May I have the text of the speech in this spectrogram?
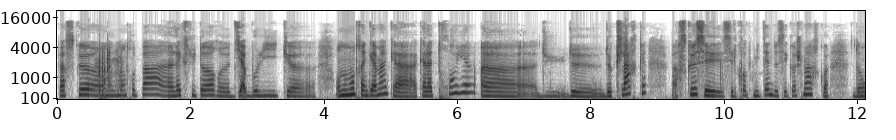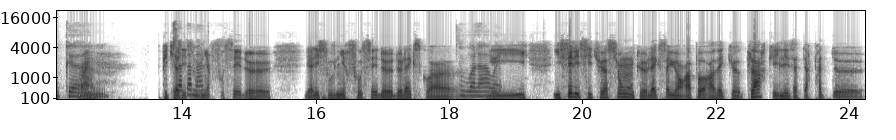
Parce que on nous montre pas un Lex Luthor euh, diabolique. euh, on nous montre un gamin qui a, qui a la trouille euh, du, de, de Clark parce que c'est c'est le croque-mitaine de ses cauchemars quoi. Donc euh, Ouais. Puis qu'il a Ça, des souvenirs faussés de. Il y a les souvenirs faussés de, de Lex quoi. voilà il, ouais. il, il sait les situations que Lex a eu en rapport avec euh, Clark et il les interprète de,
